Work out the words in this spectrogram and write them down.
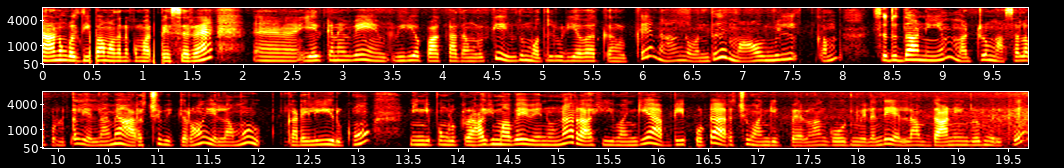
நான் உங்கள் தீபா மதனகுமார் பேசுகிறேன் ஏற்கனவே என் வீடியோ பார்க்காதவங்களுக்கு இது முதல் வீடியோவாக இருக்கவங்களுக்கு நாங்கள் வந்து மாவு மில் கம் சிறுதானியம் மற்றும் மசாலா பொருட்கள் எல்லாமே அரைச்சி விற்கிறோம் எல்லாமும் கடையிலேயும் இருக்கும். நீங்கள் இப்போ உங்களுக்கு ராகி மாவே வேணும்னா ராகி வாங்கி அப்படியே போட்டு அரைச்சி வாங்கிட்டு போயிடலாம். கோதுமையிலேருந்து எல்லா தானியங்களும் இருக்குது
